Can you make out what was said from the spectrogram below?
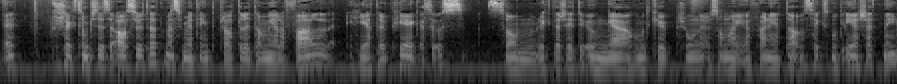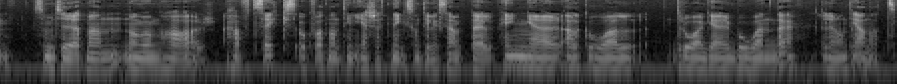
Ett projekt som precis är avslutat men som jag tänkte prata lite om i alla fall heter Pegasus som riktar sig till unga hbtq-personer som har erfarenhet av sex mot ersättning. Som betyder att man någon gång har haft sex och fått någonting ersättning som till exempel pengar, alkohol, droger, boende eller någonting annat.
